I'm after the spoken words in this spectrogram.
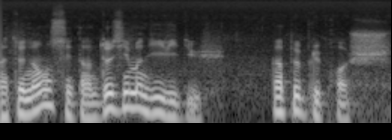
Maintenant, c'est un deuxième individu, un peu plus proche.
